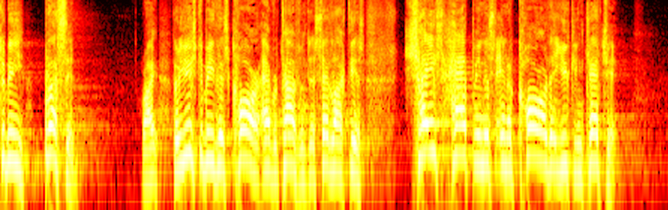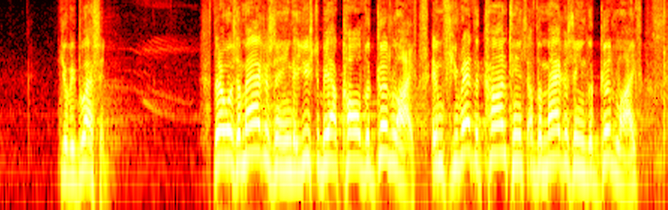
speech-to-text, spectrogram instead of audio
to be blessed, right? There used to be this car advertisement that said like this chase happiness in a car that you can catch it. You'll be blessed. There was a magazine that used to be out called The Good Life. And if you read the contents of the magazine, The Good Life,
